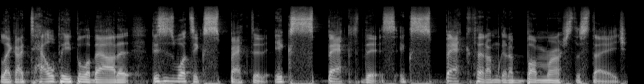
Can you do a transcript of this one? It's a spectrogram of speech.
like I tell people about it. This is what's expected. Expect this. Expect that I'm gonna bum rush the stage.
